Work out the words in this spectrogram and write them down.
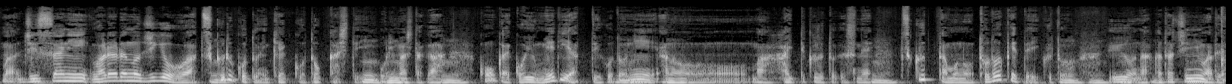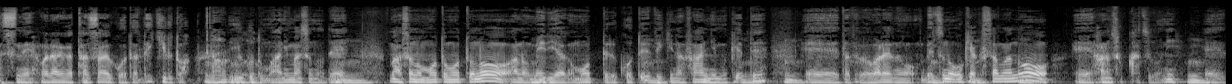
まあ、実際に我々の事業は作ることに結構特化しておりましたが、今回こういうメディアっていうことに、あの、まあ、入ってくるとですね、作ったものを届けていくというような形にまでですね、我々が携わることができるということもありますので、まあ、そのもともとのあのメディアが持っている固定的なファンに向けて、えー、例えば我々の別のお客様の、えー、反則活動に、えー、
